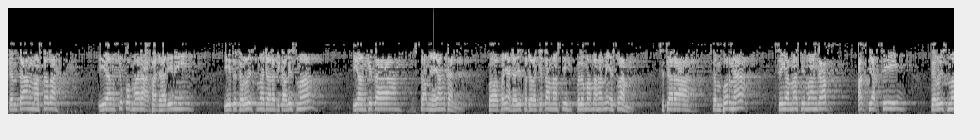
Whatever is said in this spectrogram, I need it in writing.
tentang masalah yang cukup marak pada hari ini yaitu terorisme dan radikalisme yang kita sangat menyayangkan bahwa banyak dari saudara kita masih belum memahami Islam secara sempurna sehingga masih menganggap aksi-aksi terorisme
